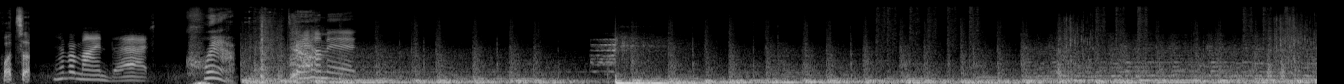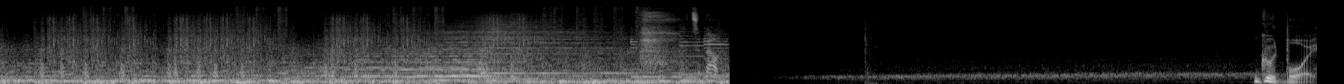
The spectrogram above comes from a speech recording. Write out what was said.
What's up? Never mind that. Crap! Damn it! Good boy.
